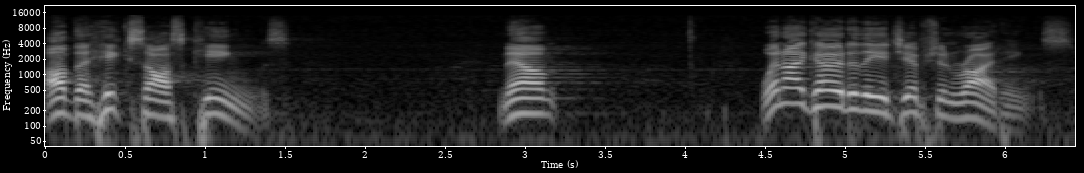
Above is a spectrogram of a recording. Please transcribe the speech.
of the Hyksos kings. Now, when I go to the Egyptian writings,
